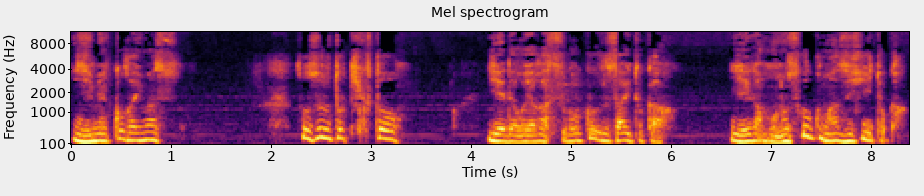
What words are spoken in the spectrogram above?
いじめっ子がいます。そうすると聞くと、家で親がすごくうるさいとか、家がものすごく貧しいとか、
